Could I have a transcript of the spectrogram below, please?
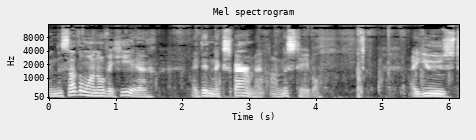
And this other one over here, I did an experiment on this table. I used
